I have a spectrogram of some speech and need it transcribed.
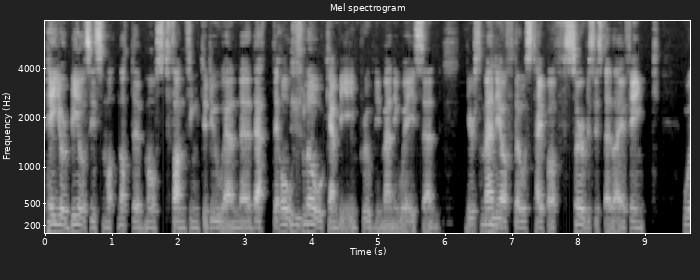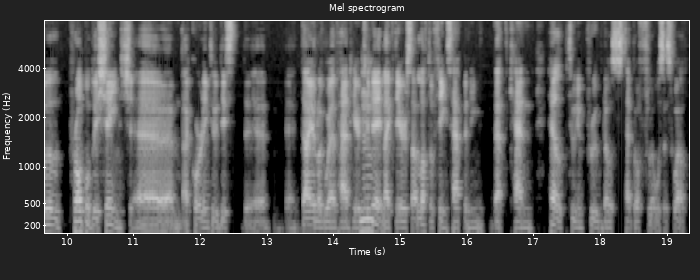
pay your bills is not the most fun thing to do, and uh, that the whole mm. flow can be improved in many ways. And there's many mm. of those type of services that I think will probably change uh, according to this uh, dialogue we have had here mm. today. Like there's a lot of things happening that can help to improve those type of flows as well.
